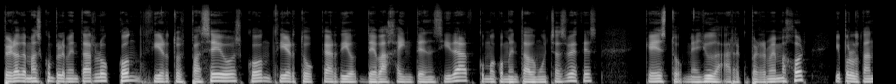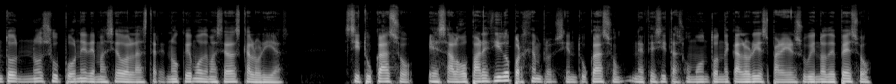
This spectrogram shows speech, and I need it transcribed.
pero además complementarlo con ciertos paseos, con cierto cardio de baja intensidad, como he comentado muchas veces, que esto me ayuda a recuperarme mejor y por lo tanto no supone demasiado lastre, no quemo demasiadas calorías. Si tu caso es algo parecido, por ejemplo, si en tu caso necesitas un montón de calorías para ir subiendo de peso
